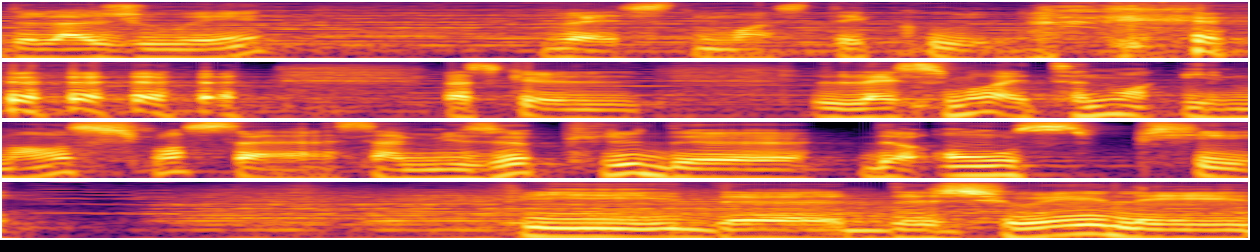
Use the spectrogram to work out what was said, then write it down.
de la jouer. C'est- moi, c'était cool. Parce que l'instrument est tellement immense, je pense que ça, ça mesure plus de, de 11 pieds. Puis de, de jouer les,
